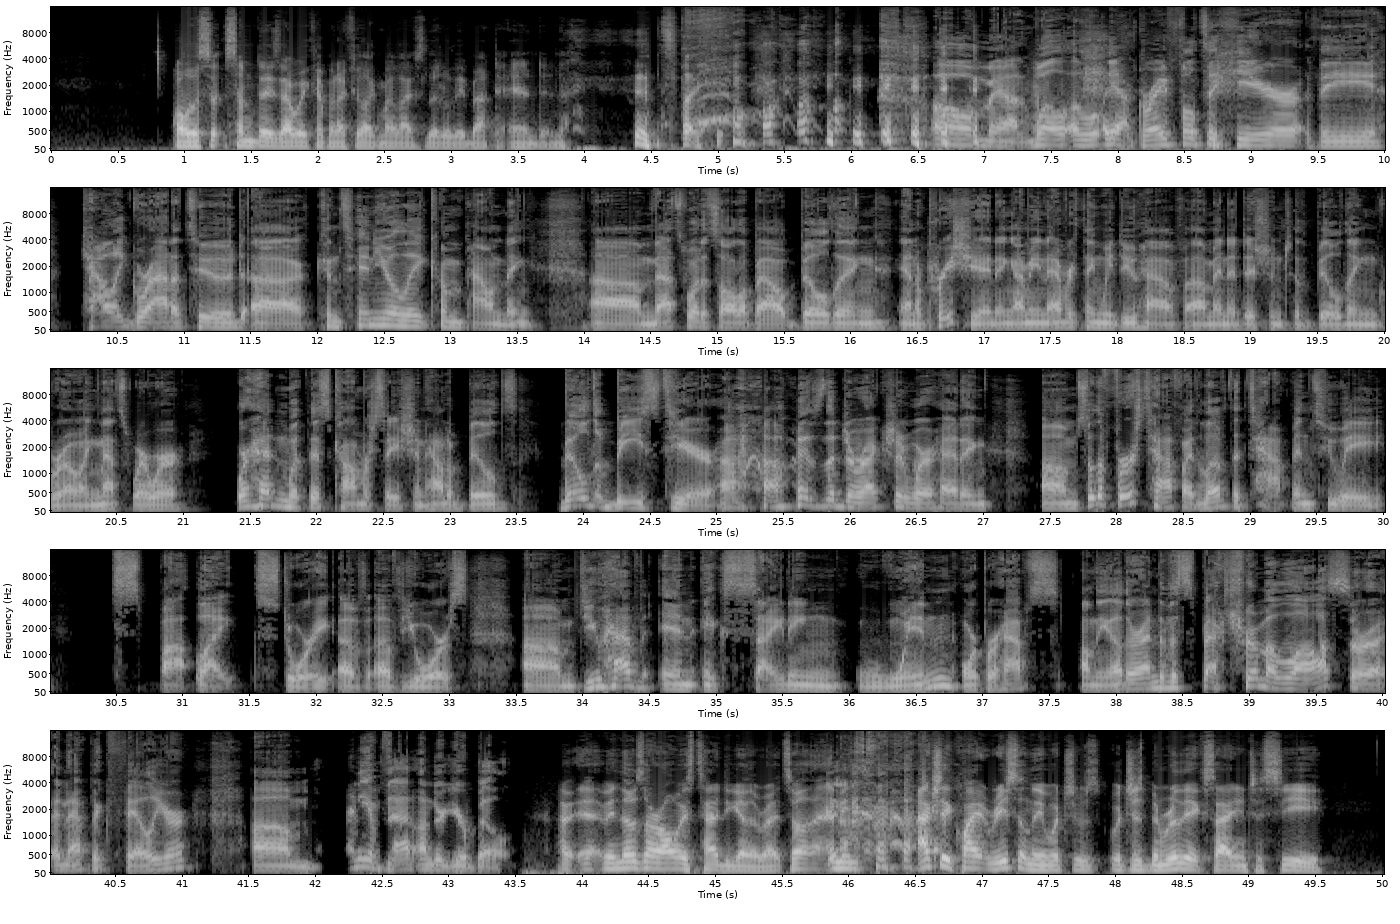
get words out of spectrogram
Although some days I wake up and I feel like my life's literally about to end, and it's like, oh man. Well, uh, yeah, grateful to hear the Cali gratitude, uh, continually compounding. Um, that's what it's all about building and appreciating. I mean, everything we do have, um, in addition to building, growing, that's where we're, we're heading with this conversation, how to build, build a beast here uh, is the direction we're heading. Um, so the first half, I'd love to tap into a, spotlight story of of yours. Um, do you have an exciting win, or perhaps on the other end of the spectrum, a loss or an epic failure? Um, any of that under your belt? I, I mean, those are always tied together, right? So, I mean, actually, quite recently, which was which has been really exciting to see,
